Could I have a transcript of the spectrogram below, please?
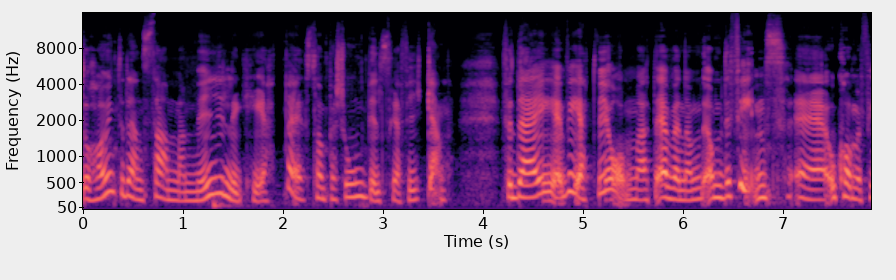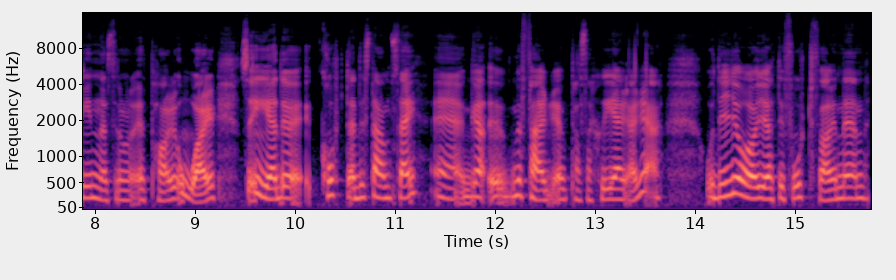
då har inte den samma möjligheter som personbilstrafiken. För där vet vi om att även om, om det finns eh, och kommer finnas inom ett par år så är det korta distanser eh, eh med färre passagerare. Och det gör ju att det fortfarande en,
